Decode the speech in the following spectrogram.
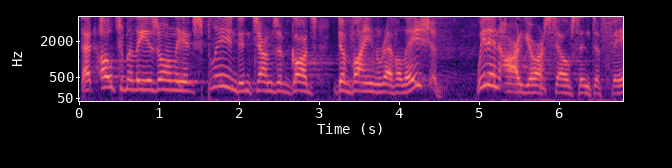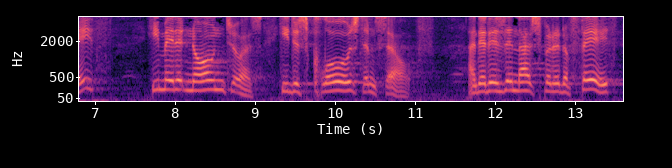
that ultimately is only explained in terms of God's divine revelation. We didn't argue ourselves into faith. He made it known to us. He disclosed himself. And it is in that spirit of faith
